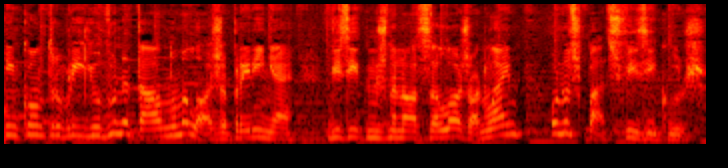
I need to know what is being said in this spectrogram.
Encontre o brilho do Natal numa loja Pereirinha. Visite-nos na nossa loja online ou nos espaços físicos.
